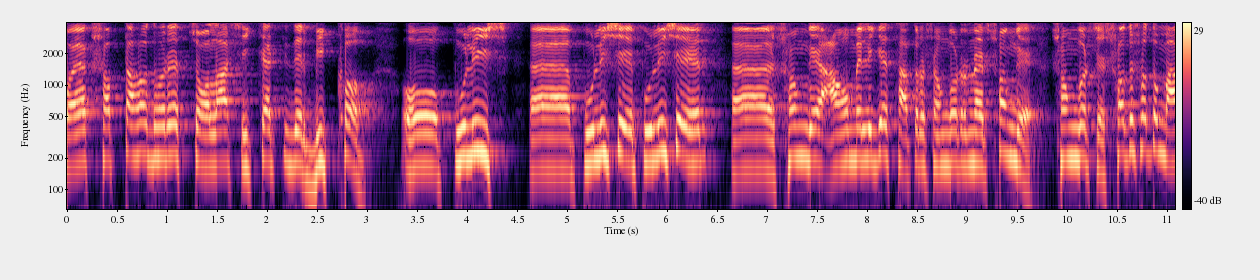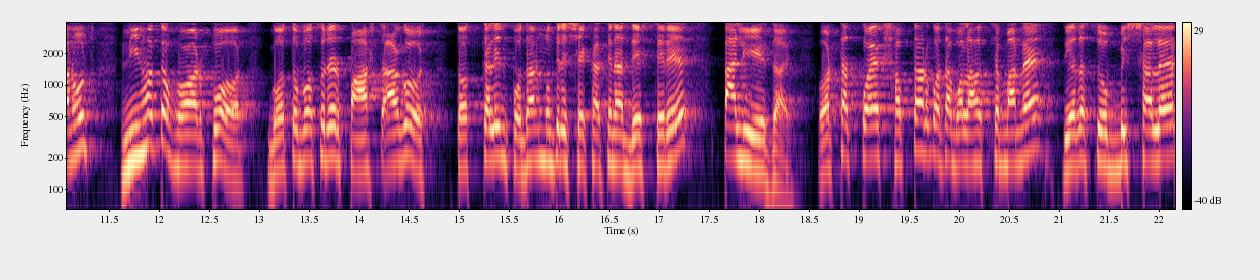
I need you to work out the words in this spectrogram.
কয়েক সপ্তাহ ধরে চলা শিক্ষার্থীদের বিক্ষোভ ও পুলিশ পুলিশে, পুলিশের সঙ্গে আওয়ামী লীগের ছাত্র সংগঠনের সঙ্গে সংঘর্ষে শত শত মানুষ নিহত হওয়ার পর গত বছরের পাঁচ আগস্ট তৎকালীন প্রধানমন্ত্রী শেখ হাসিনা দেশ ছেড়ে পালিয়ে যায়। অর্থাৎ কয়েক সপ্তাহের কথা বলা হচ্ছে মানে দু হাজার চব্বিশ সালের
